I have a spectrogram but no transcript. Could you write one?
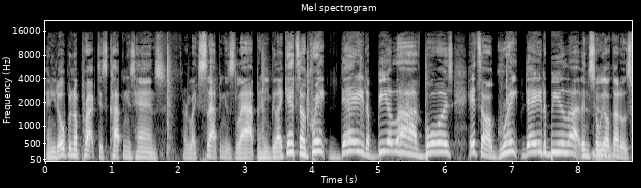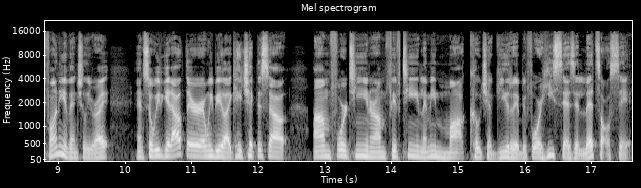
And he'd open up practice clapping his hands or like slapping his lap. And he'd be like, It's a great day to be alive, boys. It's a great day to be alive. And so we all thought it was funny eventually, right? And so we'd get out there and we'd be like, Hey, check this out. I'm 14 or I'm 15. Let me mock Coach Aguirre before he says it. Let's all say it.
